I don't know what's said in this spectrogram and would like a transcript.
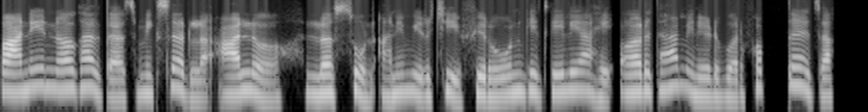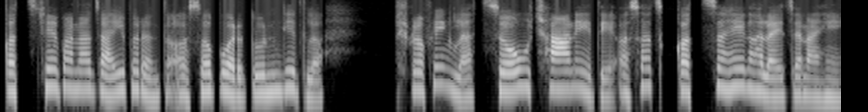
पाणी न घालताच मिक्सरला आलं, लसूण आणि मिरची फिरवून घेतलेली आहे. अर्धा मिनिटभर फक्त याचा कच्चेपणा जाईपर्यंत असं परतून घेतलं. स्टफिंगला चव छान येते. असंच कच्चं हे घालायचं नाही.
